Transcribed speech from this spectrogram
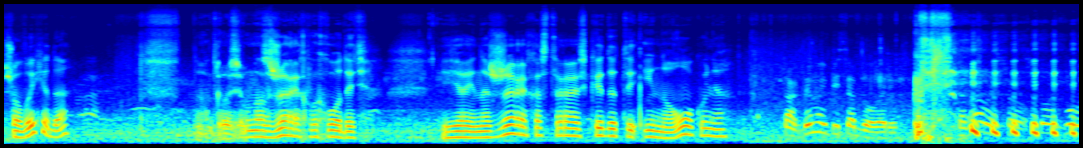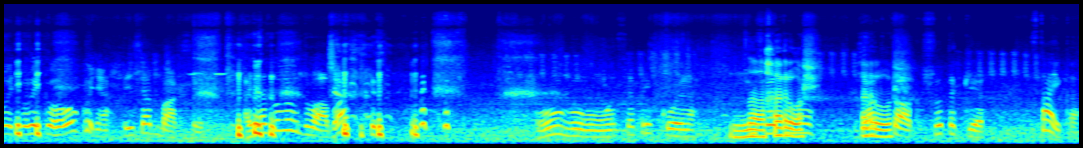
Що, вихід, да? Да, друзі, у нас жерех виходить. Я і на жереха стараюсь кидати, і на окуня. Так, де мої 50 доларів? Сказали, що хто зловить великого окуня 50 баксів. А я зловив два, бачиш? Ого, це прикольно. Да, Ну, я хорош. думав, Хорош. Так? Що таке? Стайка.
